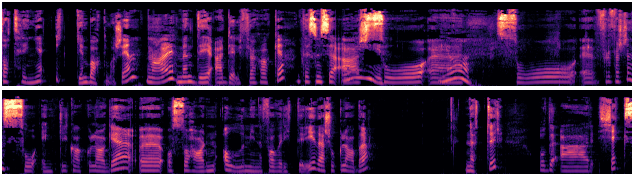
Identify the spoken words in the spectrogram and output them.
Da trenger jeg ikke en bakemaskin. Nei. Men det er delfiakake. Det syns jeg er Oi. så eh, Ja. Så eh, For det første en så enkel kake å lage, eh, og så har den alle mine favoritter i. Det er sjokolade, nøtter, og det er kjeks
